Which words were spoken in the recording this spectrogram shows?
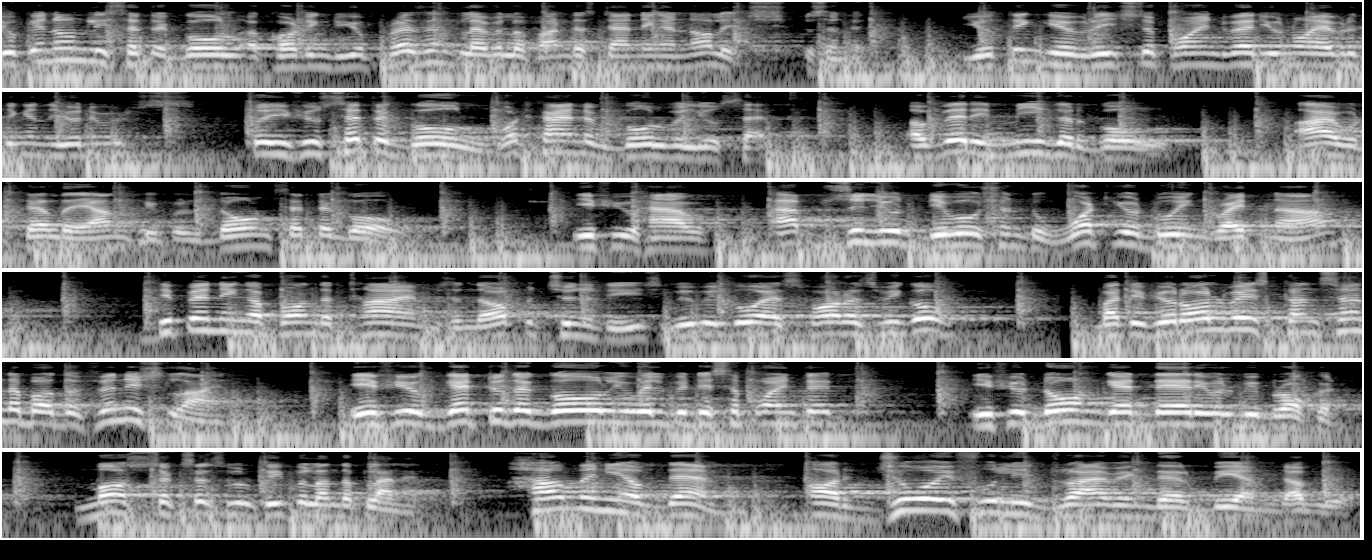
You can only set a goal according to your present level of understanding and knowledge, isn't it? You think you've reached a point where you know everything in the universe? So if you set a goal, what kind of goal will you set? A very meager goal. I would tell the young people, don't set a goal. If you have absolute devotion to what you're doing right now, depending upon the times and the opportunities, we will go as far as we go. But if you're always concerned about the finish line, if you get to the goal, you will be disappointed. If you don't get there, you will be broken. Most successful people on the planet, how many of them are joyfully driving their BMW?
